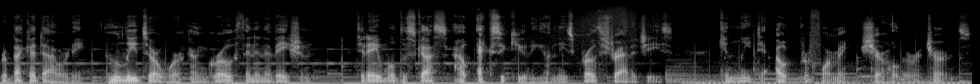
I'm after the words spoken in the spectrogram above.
Rebecca Doherty, who leads our work on growth and innovation. Today, we'll discuss how executing on these growth strategies can lead to outperforming shareholder returns.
